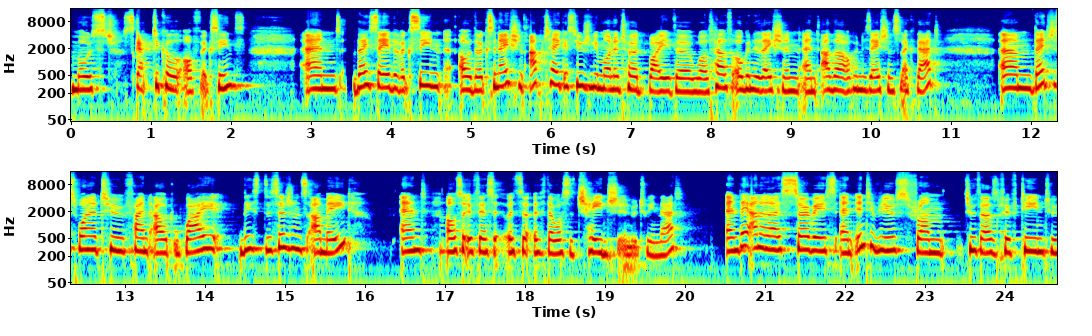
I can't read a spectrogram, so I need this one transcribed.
most skeptical of vaccines. And they say the vaccine or the vaccination uptake is usually monitored by the World Health Organization and other organizations like that. Um, they just wanted to find out why these decisions are made and also if there's if there was a change in between that. And they analyzed surveys and interviews from 2015 to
